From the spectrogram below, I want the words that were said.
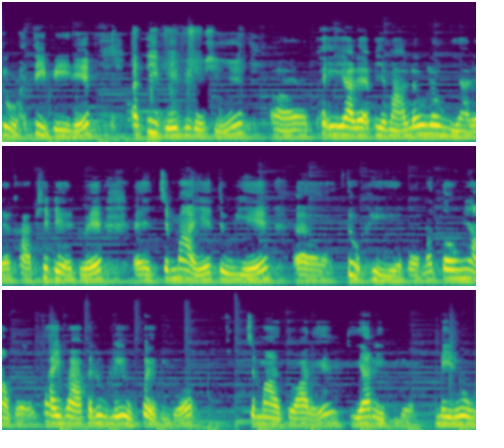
သူ့ကိုအတိပေးတယ်အတိပေးပြီးလို့ရှိရင်အဲဖေးရလည်းအပြင်မှာအလုံးလုံးနေရတဲ့အခါဖြစ်တဲ့အတွက်အဲကျမရဲ့သူ့ရဲ့အဲသူ့ဖေရဲ့ပေါ့နော်၃ယောက်ပေါ့ Viber ကရုလေးကိုဖွဲ့ပြီးတော့ကျမသွားတယ်ဒီကနေပြီးတော့မေတို့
